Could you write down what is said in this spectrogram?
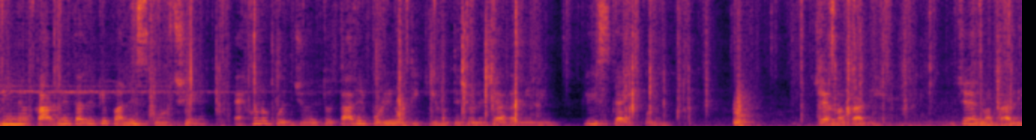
বিনা কারণে তাদেরকে পানিশ করছে, এখনও পর্যন্ত তাদের পরিণতি কি হতে চলেছে আগামী দিন? প্লিজ গাইড করুন। জয় মা কালী। জয় মা কালী।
